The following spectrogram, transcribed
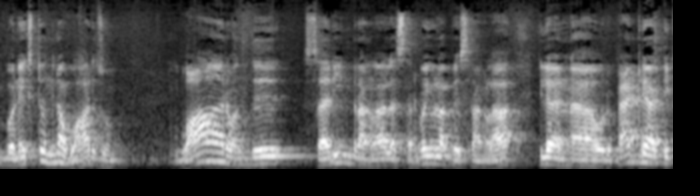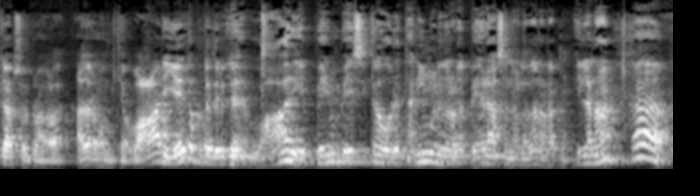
இப்போ நெக்ஸ்ட் வந்து வார் ஜோன் வார் வந்து சரின்றாங்களா? இல்ல சர்வைவலா பேசுறாங்களா? இல்ல நான் ஒரு பேட்ரியாட்டிக்கா சொல்றாங்களா? அதான் ரொம்ப முக்கியம். வார் ஏகப்பட்டது இருக்கு. வார் எப்பயும் பேசிக்கா ஒரு தனி மனிதனோட பேராசனால தான் நடக்கும். இல்லனா ஆ,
